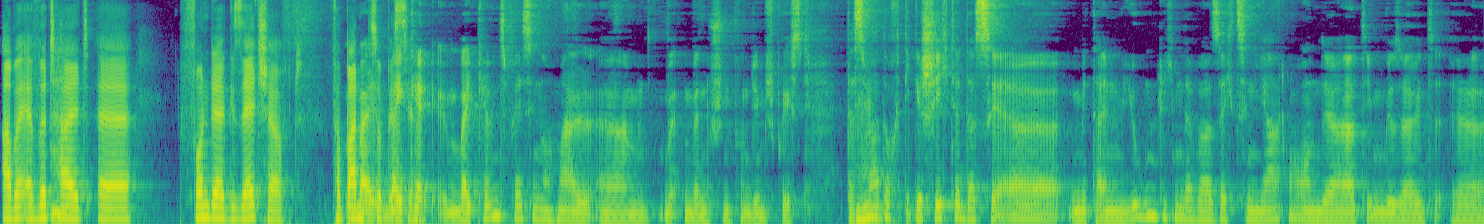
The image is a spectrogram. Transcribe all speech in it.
aber er wird mhm. halt äh, von der Gesellschaft verbannt bei, so ein bisschen. Bei, Ke bei Kevin Spacey nochmal, ähm, wenn du schon von dem sprichst, das mhm. war doch die Geschichte, dass er mit einem Jugendlichen, der war 16 Jahre und der hat ihm gesagt, äh,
